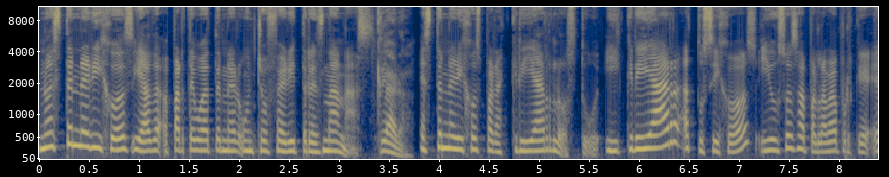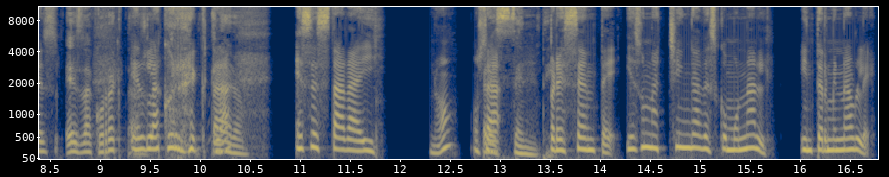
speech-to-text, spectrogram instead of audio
no es tener hijos y aparte voy a tener un chofer y tres nanas. Claro, Es tener hijos para criarlos tú. Y criar a tus hijos, y uso esa palabra porque es, es la correcta. es la correcta, Claro, es estar ahí, ¿no? O sea, presente. presente. Y es una chinga descomunal, interminable.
